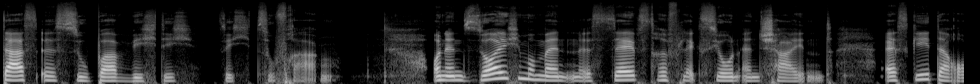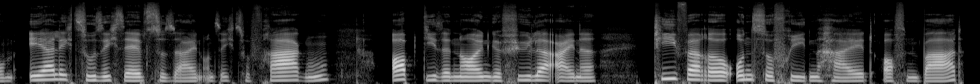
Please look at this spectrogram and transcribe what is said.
Das ist super wichtig, sich zu fragen. Und in solchen Momenten ist Selbstreflexion entscheidend. Es geht darum, ehrlich zu sich selbst zu sein und sich zu fragen, ob diese neuen Gefühle eine tiefere Unzufriedenheit offenbart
